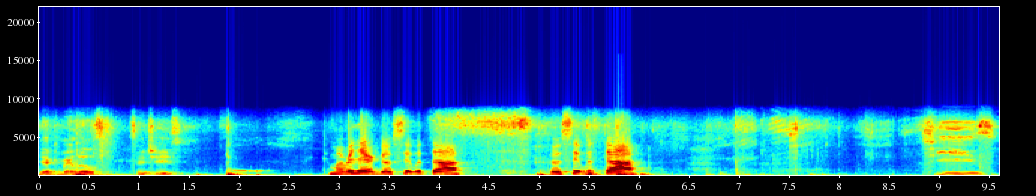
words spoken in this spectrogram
Yeah, come here, Lils. Say cheese. Come over there. Go sit with Da. Go sit with Da. Cheese.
